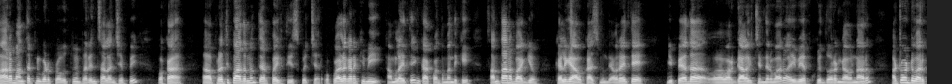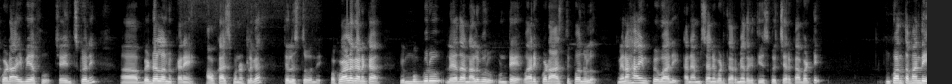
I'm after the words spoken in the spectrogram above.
భారం అంతటిని కూడా ప్రభుత్వమే భరించాలని చెప్పి ఒక ప్రతిపాదనను తెరపైకి తీసుకొచ్చారు. ఒకవేళ కనుక ఇవి అమలైతే ఇంకా కొంతమందికి సంతాన భాగ్యం కలిగే అవకాశం ఉంది. ఎవరైతే ఈ పేద వర్గాలకు చెందిన వారు ఐవీఎఫ్కి దూరంగా ఉన్నారు అటువంటి వారు కూడా ఐవీఎఫ్ చేయించుకొని బిడ్డలను కనే అవకాశం ఉన్నట్లుగా తెలుస్తుంది. ఒకవేళ కనుక ఈ ముగ్గురు లేదా నలుగురు ఉంటే వారికి కూడా ఆస్తి పనులు మినహాయింపు ఇవ్వాలి అనే అంశాన్ని కూడా తెర మీదకి తీసుకొచ్చారు కాబట్టి ఇంకొంతమంది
